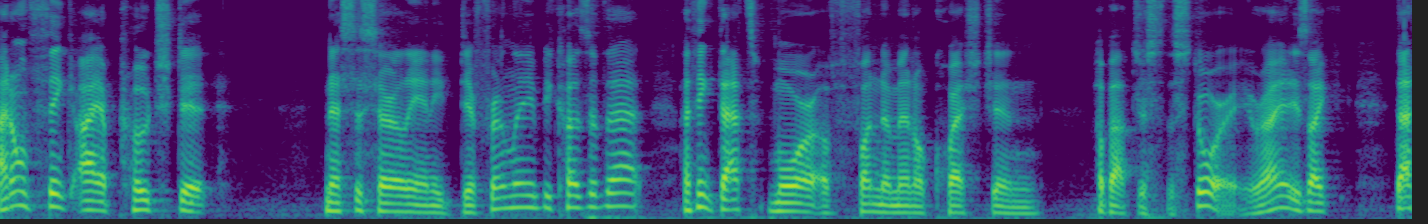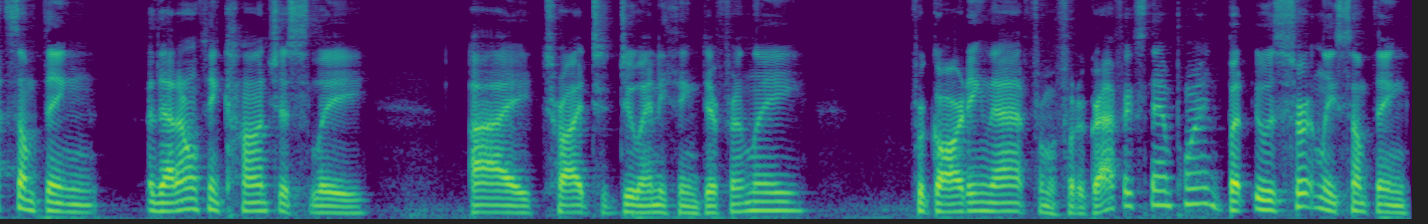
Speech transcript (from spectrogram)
I don't think I approached it necessarily any differently because of that. I think that's more a fundamental question about just the story, right? Is like that's something that I don't think consciously I tried to do anything differently regarding that from a photographic standpoint, but it was certainly something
